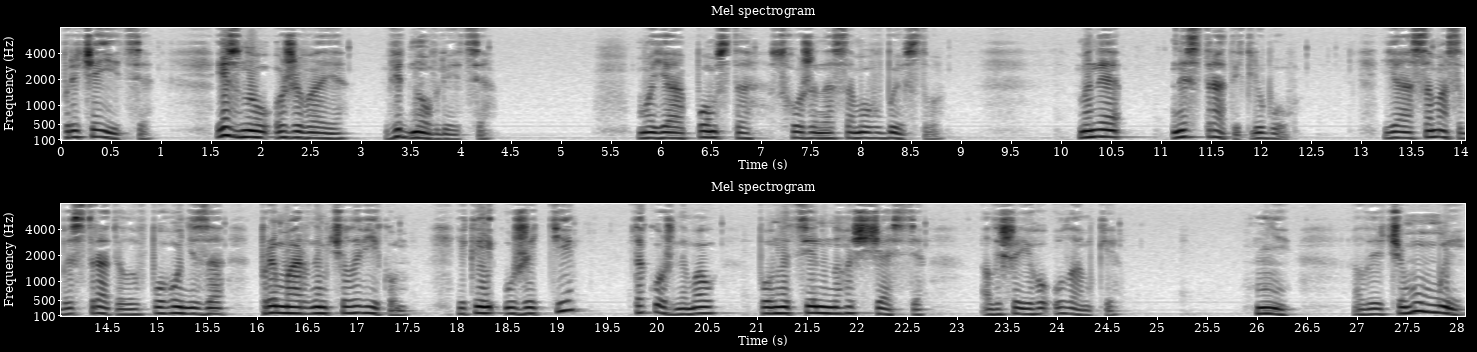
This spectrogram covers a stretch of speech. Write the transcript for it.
причаїться і знов оживає, відновлюється. Моя помста схожа на самовбивство. Мене не стратить любов. Я сама себе стратила в погоні за примарним чоловіком, який у житті також не мав повноцінного щастя, а лише його уламки. Ні, але чому ми,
